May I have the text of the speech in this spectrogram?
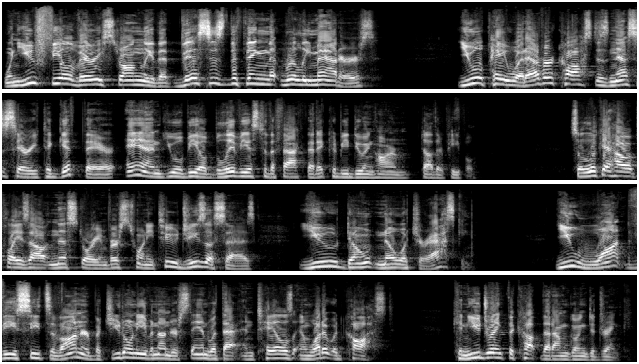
When you feel very strongly that this is the thing that really matters, you will pay whatever cost is necessary to get there, and you will be oblivious to the fact that it could be doing harm to other people. So look at how it plays out in this story. In verse 22, Jesus says, You don't know what you're asking. You want these seats of honor, but you don't even understand what that entails and what it would cost. Can you drink the cup that I'm going to drink?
